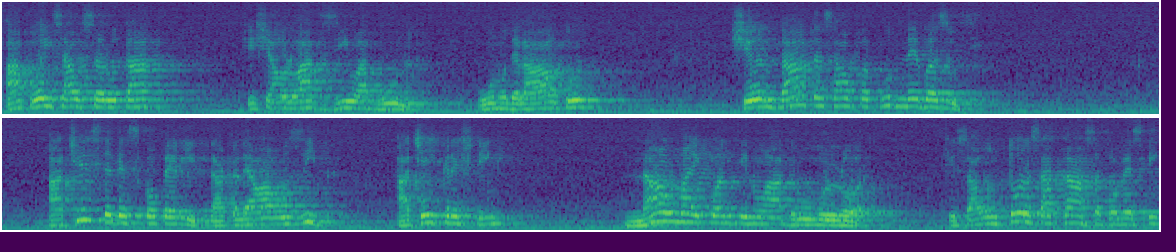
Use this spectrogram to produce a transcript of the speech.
Apoi s-au sărutat și și-au luat ziua bună, unul de la altul, și îndată s-au făcut nevăzuți. aceste descoperiri, dacă le-au auzit acei creștini, n-au mai continuat drumul lor, ci s-au întors acasă povestind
